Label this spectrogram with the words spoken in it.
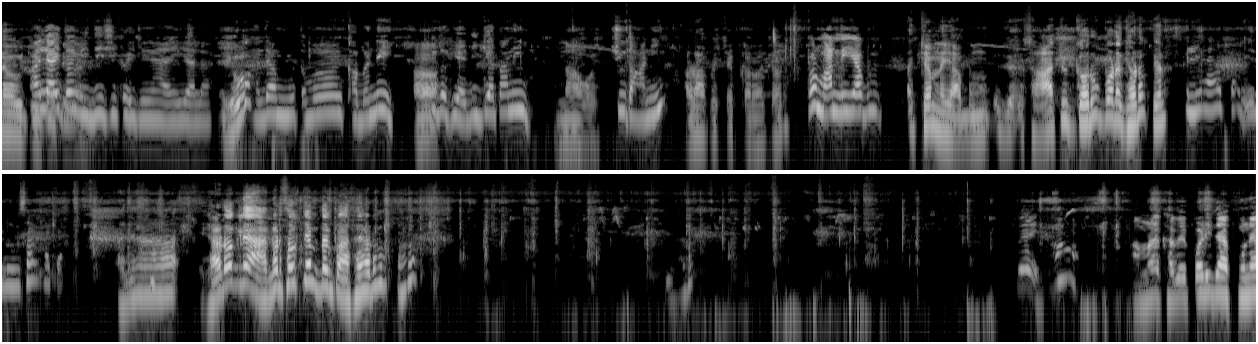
નવું જીત અલ્યા તો વિદેશી ખાઈ લઈને આવી ગયા એવું? અલ્યા હું તમને ખબર નહીં. તું તો હેડી ગયા તા નહીં. ના હોય. શું દાની? હડો આપણે ચેક કરવા ચાલો પણ માર નહીં આવું. કેમ નહીં આવું? સાચું જ કરવું પડે ખેડો પેલા. અલ્યા હેડો એટલે આગળ થોક કેમ તમે પાસે હેડો? હેડો. હમણાં ખબર પડી જાય પુને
